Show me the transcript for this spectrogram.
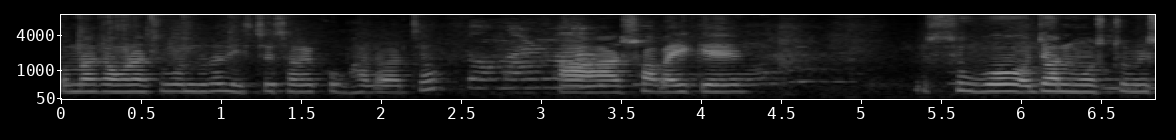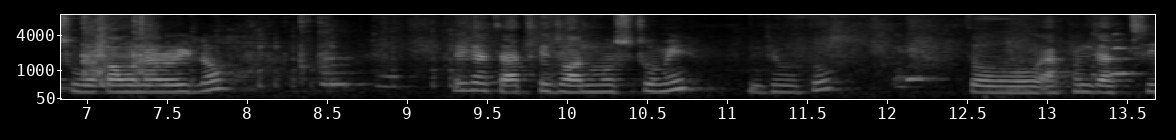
তোমরা কেমন আছো বন্ধুরা? নিশ্চয়ই সবাই খুব ভালো আছো। আর সবাইকে শুভ জন্মাষ্টমী, শুভকামনা রইল। ঠিক আছে, আজকে জন্মাষ্টমী। যেহেতু। তো এখন যাচ্ছি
